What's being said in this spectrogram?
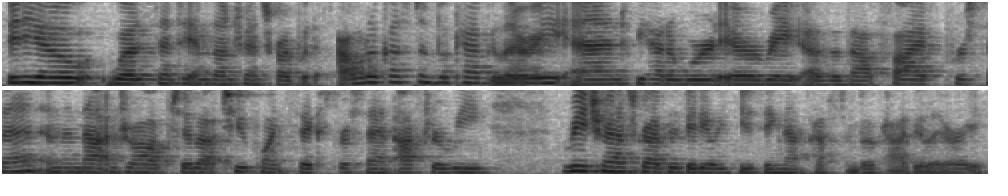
video was sent to Amazon Transcribe without a custom vocabulary, and we had a word error rate of about 5%, and then that dropped to about 2.6% after we retranscribed the video using that custom vocabulary.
